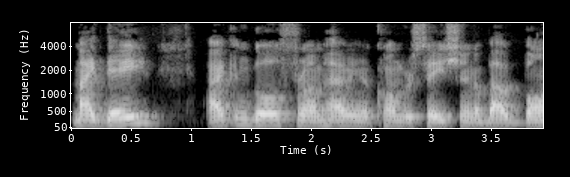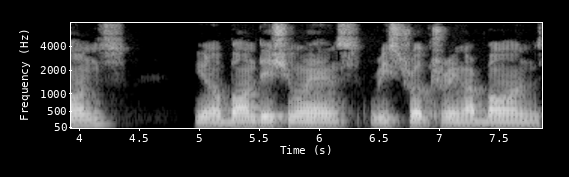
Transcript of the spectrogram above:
my day, I can go from having a conversation about bonds, you know, bond issuance, restructuring our bonds,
